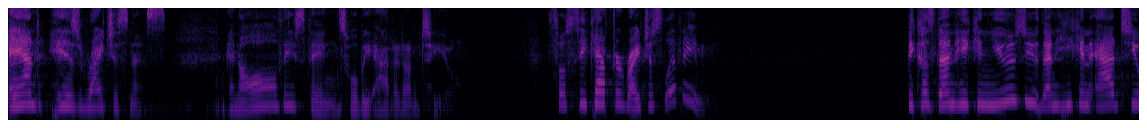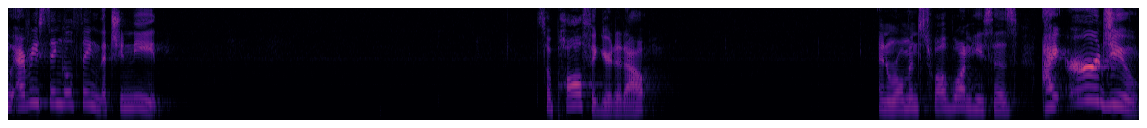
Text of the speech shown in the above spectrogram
and his righteousness. And all these things will be added unto you. So seek after righteous living. Because then he can use you, then he can add to you every single thing that you need. So Paul figured it out. In Romans 12:1 he says, "I urge you,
